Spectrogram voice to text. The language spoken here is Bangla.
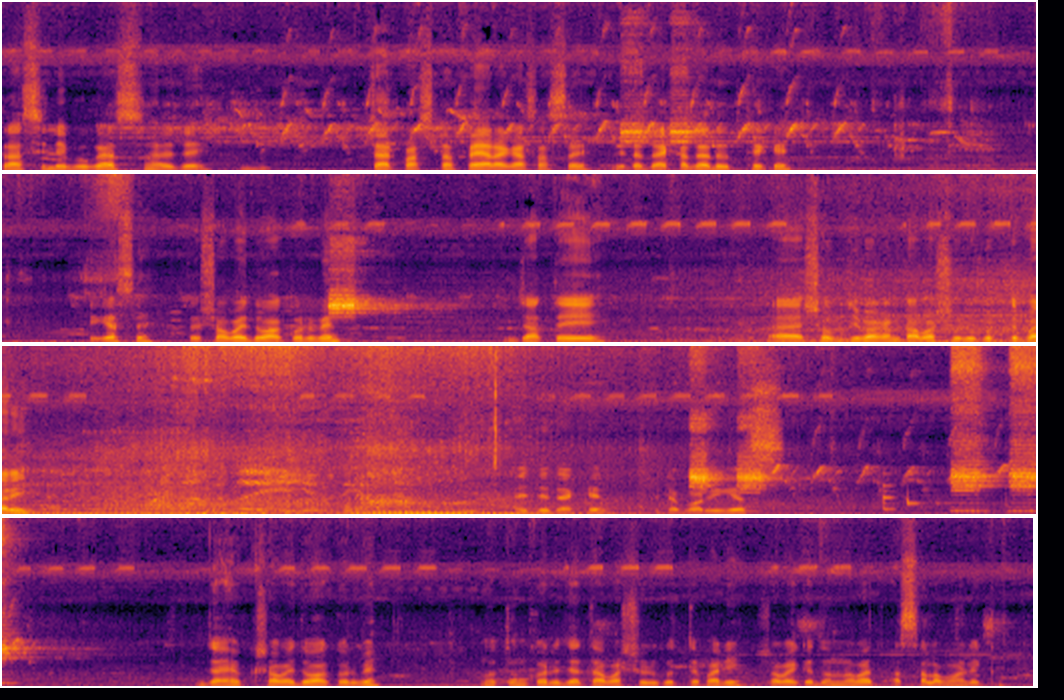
রাশি লেবু গাছ ওই যে চার পাঁচটা পেয়ারা গাছ আছে, যেটা দেখা যায় দূর থেকে। ঠিক আছে? তো সবাই দোয়া করবেন যাতে সবজি বাগানটা আবার শুরু করতে পারি। এই যে দেখেন, এটা বড়ই গাছ। যাই হোক, সবাই দোয়া করবেন। নতুন করে যাতে আবার শুরু করতে পারি। সবাইকে ধন্যবাদ। আসসালামু আলাইকুম।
